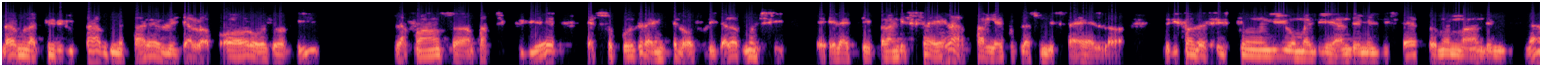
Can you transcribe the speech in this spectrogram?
L'arme la plus redoutable me paraît le dialogue. Or, aujourd'hui, la France en particulier, elle s'opposerait à une telle offre de dialogue, même si elle a été brandie ça et là par les populations du Sahel. Les différents assises qui au Mali en 2017, même en 2019,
